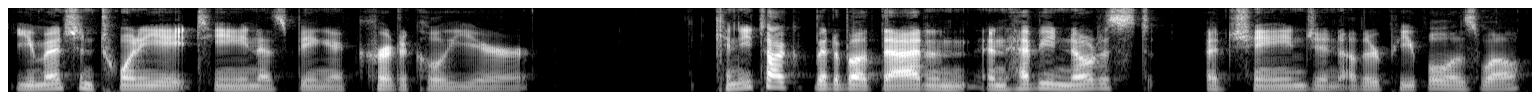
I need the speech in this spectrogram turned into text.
you mentioned 2018 as being a critical year. Can you talk a bit about that? And, and have you noticed a change in other people as well?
